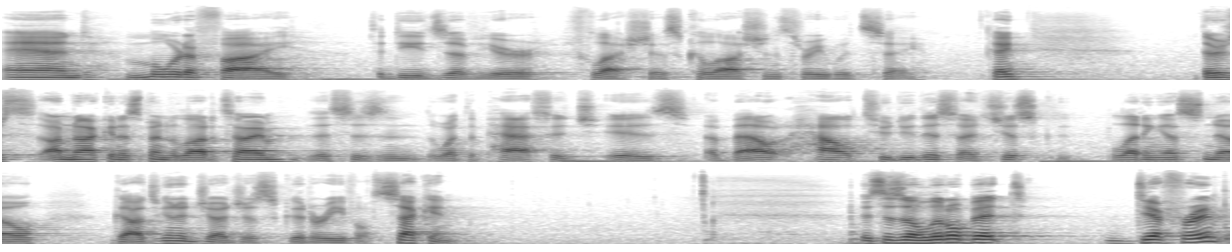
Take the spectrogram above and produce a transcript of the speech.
and mortify the deeds of your flesh, as Colossians 3 would say. Okay? There's, I'm not going to spend a lot of time. This isn't what the passage is about, how to do this. It's just letting us know God's going to judge us, good or evil. Second, this is a little bit different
